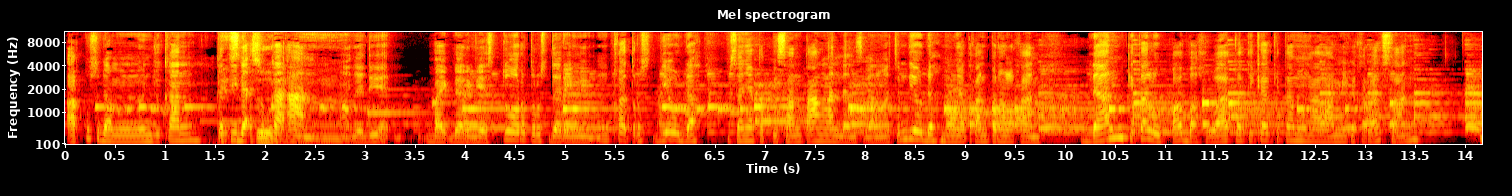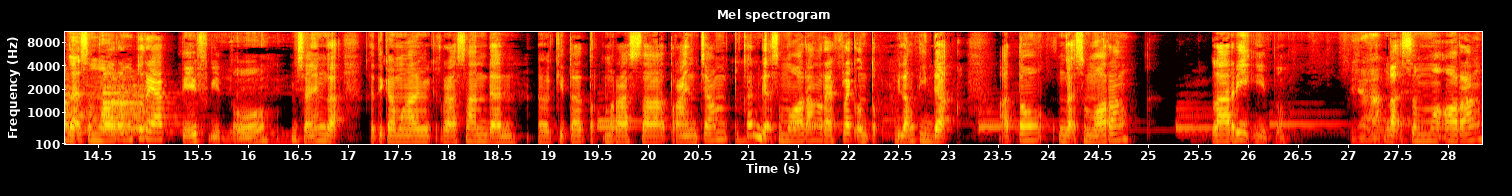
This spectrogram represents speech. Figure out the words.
aku sudah menunjukkan ketidaksukaan. Nah, jadi baik dari gestur terus dari muka terus dia udah misalnya tepisan tangan dan segala macam dia udah menyatakan penolakan dan kita lupa bahwa ketika kita mengalami kekerasan nggak semua orang tuh reaktif gitu. Misalnya nggak ketika mengalami kekerasan dan eh, kita ter- merasa terancam itu kan nggak semua orang refleks untuk bilang tidak atau nggak semua orang lari gitu. Ya. nggak semua orang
